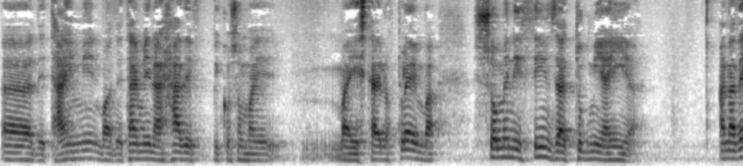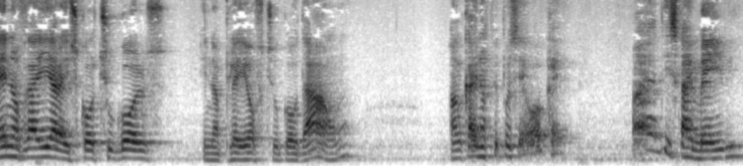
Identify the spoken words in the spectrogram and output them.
uh, the timing. But the timing I had it because of my my style of playing. But so many things that took me a year. And at the end of that year, I scored two goals in a playoff to go down. And kind of people say, okay, well, this guy maybe,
